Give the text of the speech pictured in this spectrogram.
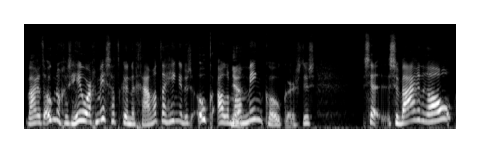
waar het ook nog eens heel erg mis had kunnen gaan, want daar hingen dus ook allemaal Ja. minkokers. Dus ze, ze waren er al,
